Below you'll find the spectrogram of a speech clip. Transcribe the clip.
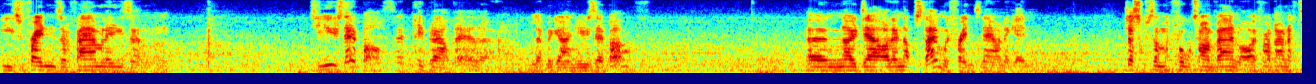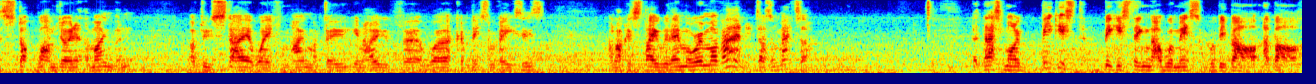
use friends and families and to use their bath. There are people out there that let me go and use their bath and no doubt I'll end up staying with friends now and again. Just because I'm a full-time van life, I don't have to stop what I'm doing at the moment. I do stay away from home, I do, you know, for work and bits and pieces, and I can stay with them or in my van, it doesn't matter. But that's my biggest, biggest thing that I will miss would be bar, a bath.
